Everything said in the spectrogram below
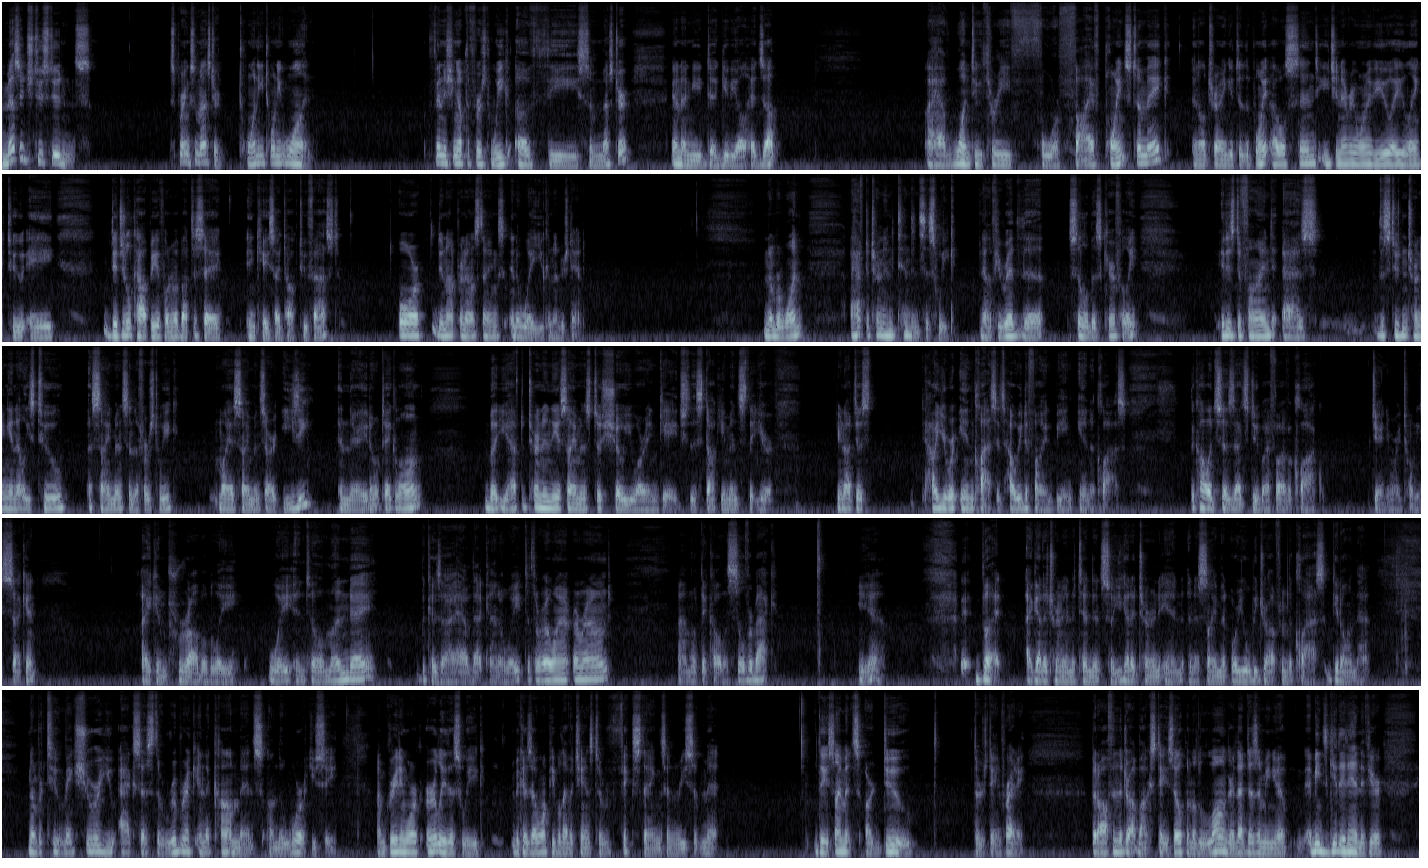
Message to students spring semester 2021. Finishing up the first week of the semester, and I need to give you all heads up. I have one, two, three, four, five points to make, and I'll try and get to the point. I will send each and every one of you a link to a digital copy of what I'm about to say in case I talk too fast or do not pronounce things in a way you can understand. Number one, I have to turn in attendance this week. Now, if you read the syllabus carefully, it is defined as the student turning in at least two assignments in the first week. My assignments are easy and they don't take long, but you have to turn in the assignments to show you are engaged. This documents that you're you're not just how you were in class. It's how we define being in a class. The college says that's due by five o'clock, January 22nd. I can probably wait until Monday because I have that kind of weight to throw around. I'm what they call a silverback. Yeah. But I got to turn in attendance, so you got to turn in an assignment or you will be dropped from the class. Get on that. Number two, make sure you access the rubric and the comments on the work you see. I'm grading work early this week because I want people to have a chance to fix things and resubmit. The assignments are due Thursday and Friday, but often the Dropbox stays open a little longer. That doesn't mean you have, it means get it in. If you're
